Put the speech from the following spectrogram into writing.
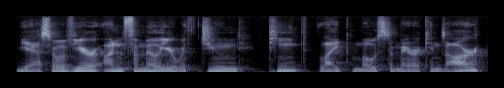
Yeah. So if you're unfamiliar with Like most Americans are,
